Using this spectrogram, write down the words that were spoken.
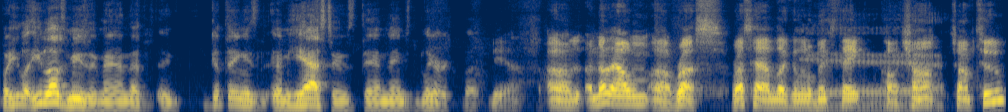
but he he loves music, man. That good thing is, I mean, he has to. His damn name's lyric, but yeah. Uh, another album, uh, Russ. Russ had like a little yeah. mixtape called Chomp Chomp Two,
